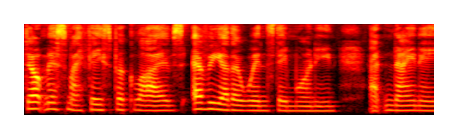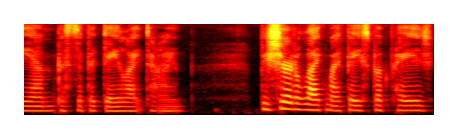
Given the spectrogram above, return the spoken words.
Don't miss my Facebook Lives every other Wednesday morning at 9 a.m. Pacific Daylight Time. Be sure to like my Facebook page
